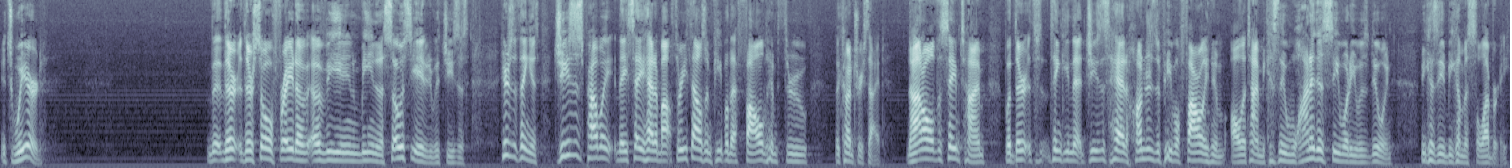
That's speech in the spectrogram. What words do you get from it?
It's weird. They're, they're so afraid of, of being, being associated with Jesus. Here's the thing is, Jesus probably, they say, had about 3,000 people that followed him through the countryside. Not all at the same time, but they're thinking that Jesus had hundreds of people following him all the time because they wanted to see what he was doing because he'd become a celebrity.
